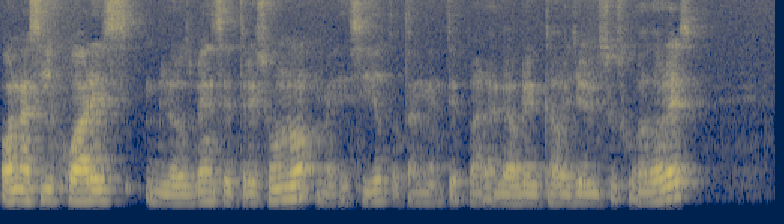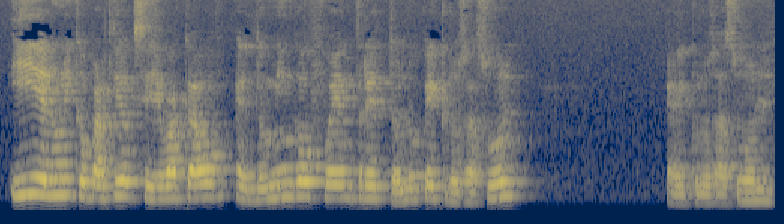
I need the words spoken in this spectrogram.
Aún así, Juárez los vence 3-1, merecido totalmente para Gabriel Caballero y sus jugadores. Y el único partido que se llevó a cabo el domingo fue entre Toluca y Cruz Azul. El Cruz Azul,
